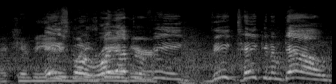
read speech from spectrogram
It can be Ace going right after here. Vig. Vig taking him down.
